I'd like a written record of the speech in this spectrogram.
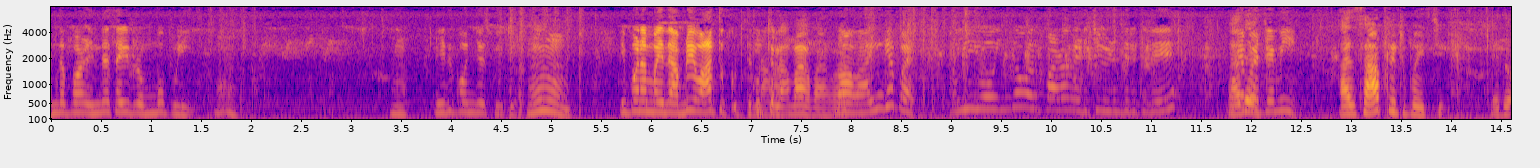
இந்த பழ இந்த சைடு ரொம்ப புளி. ம். இது கொஞ்சம் ஸ்வீட்டு ம். இப்போ நம்ம இதை அப்படியே வாத்து கொடுத்துடலாம். வா வா வா. இங்கே பாரு ஐயோ இங்கே ஒரு பழம் வெடிச்சு விழுந்திருக்குது. ஜெமி அது சாப்பிட்டுட்டு போயிடுச்சு. ஏதோ.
